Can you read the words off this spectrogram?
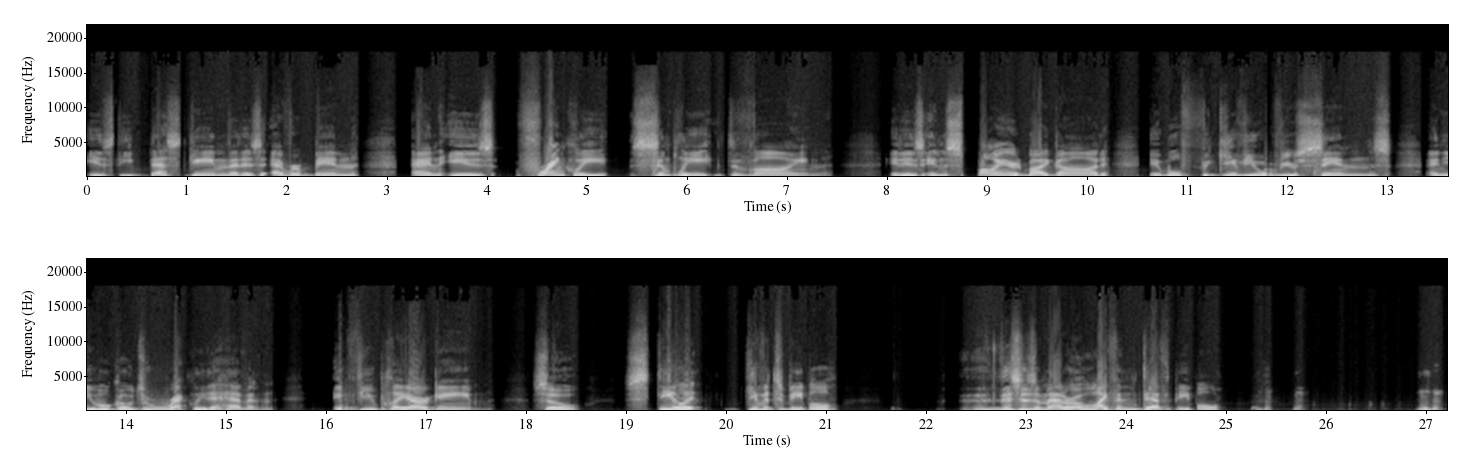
is the best game that has ever been and is, frankly, simply divine. It is inspired by God. It will forgive you of your sins, and you will go directly to heaven if you play our game. So steal it, give it to people. This is a matter of life and death, people.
